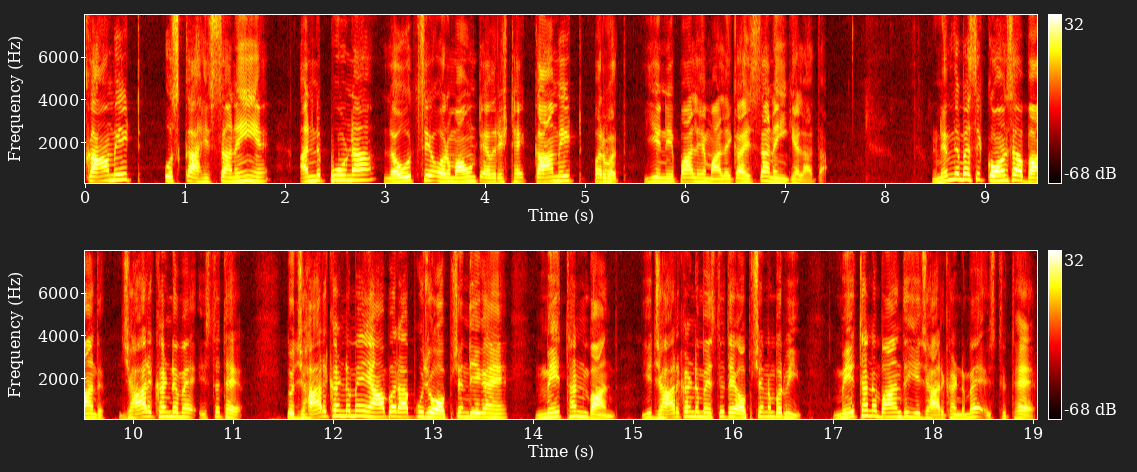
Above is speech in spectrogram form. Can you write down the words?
कामेट उसका हिस्सा नहीं है। अन्नपूर्णा लौत्से और माउंट एवरेस्ट है। कामेट पर्वत, ये नेपाल हिमालय का हिस्सा नहीं कहलाता। निम्न में से कौन सा बाँध झारखंड में स्थित है? तो झारखंड में यहाँ पर आपको जो ऑप्शन दिए गए हैं, मेथन बाँध, ये झारखंड में स्थित है। ऑप्शन नंबर बी मेथन बाँध, ये झारखंड में स्थित है।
